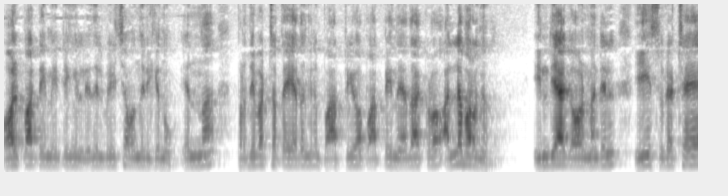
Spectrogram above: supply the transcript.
ഓൾ പാർട്ടി മീറ്റിംഗിൽ ഇതിൽ വീഴ്ച വന്നിരിക്കുന്നു എന്ന് പ്രതിപക്ഷത്തെ ഏതെങ്കിലും പാർട്ടിയോ പാർട്ടി നേതാക്കളോ അല്ല പറഞ്ഞത്. ഇന്ത്യ ഗവൺമെന്റിൽ ഈ സുരക്ഷയെ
